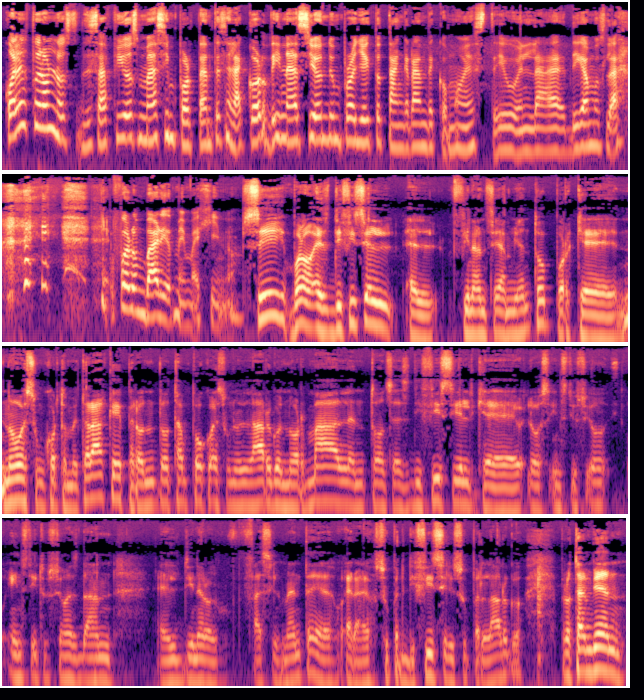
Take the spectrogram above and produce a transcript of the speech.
¿Cuáles fueron los desafíos más importantes en la coordinación de un proyecto tan grande como este o en la, digamos, la... fueron varios, me imagino. Sí, bueno, es difícil el financiamiento porque no es un cortometraje, pero no, tampoco es un largo normal, entonces es difícil que las instituciones dan el dinero fácilmente, era súper difícil y súper largo, pero también,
